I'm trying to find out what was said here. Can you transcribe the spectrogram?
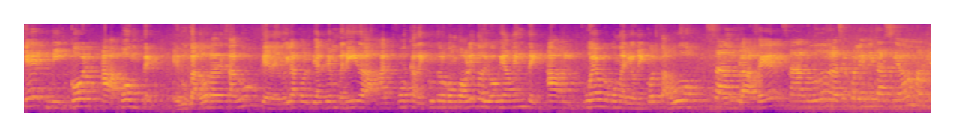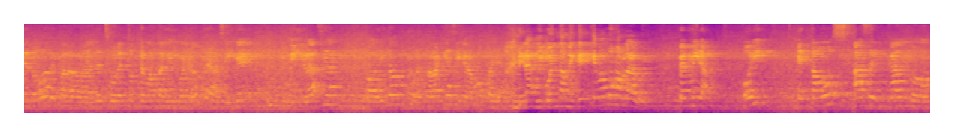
que Nicole Aponte, educadora de salud, que le doy la cordial bienvenida al podcast Discútelo con Pablito y obviamente a mi pueblo comerio. Nicole, saludos, un placer. Saludos, gracias por la invitación, más que todo, y para hablar sobre estos temas tan importantes. Así que mil gracias, Pablito, por estar aquí, así que vamos para allá. Mira, y cuéntame, ¿qué, qué vamos a hablar hoy? Pues mira, hoy estamos acercándonos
